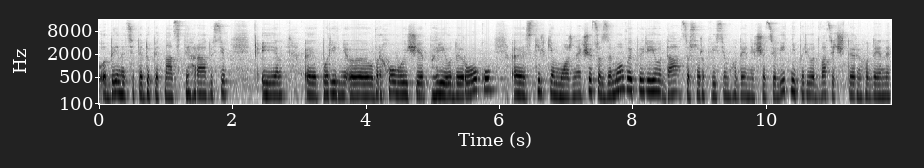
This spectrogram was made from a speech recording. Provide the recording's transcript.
11 до 15 градусів. І е, е, враховуючи періоди року, е, скільки можна. Якщо це в зимовий період, да, це 48 годин. Якщо це літній період, 24 години.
